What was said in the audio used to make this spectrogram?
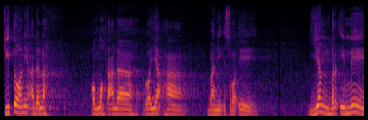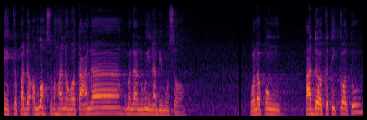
Cerita ni adalah Allah Ta'ala rakyat ha Bani Israel yang berime kepada Allah Subhanahu Wa Ta'ala melalui Nabi Musa. Walaupun pada ketika tu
